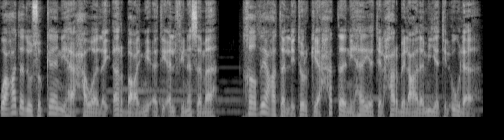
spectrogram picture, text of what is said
وعدد سكانها حوالي 400 ألف نسمة خاضعة لتركيا حتى نهاية الحرب العالمية الأولى.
